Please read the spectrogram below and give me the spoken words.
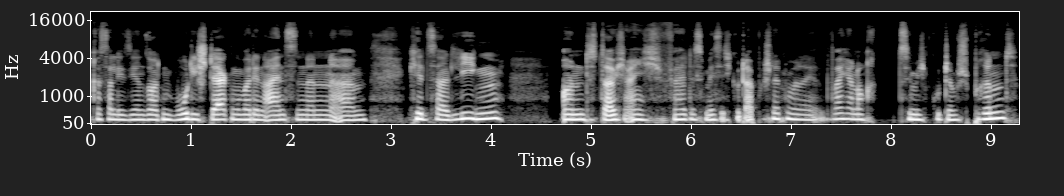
kristallisieren sollten, wo die Stärken bei den einzelnen ähm, Kids halt liegen. Und da habe ich eigentlich verhältnismäßig gut abgeschnitten, weil da war ich auch noch ziemlich gut im Sprint.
